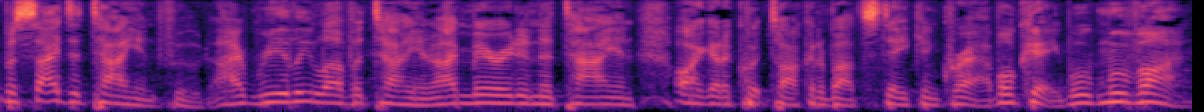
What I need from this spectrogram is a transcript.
Besides Italian food, I really love Italian. I married an Italian. Oh, I got to quit talking about steak and crab. Okay, we'll move on.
